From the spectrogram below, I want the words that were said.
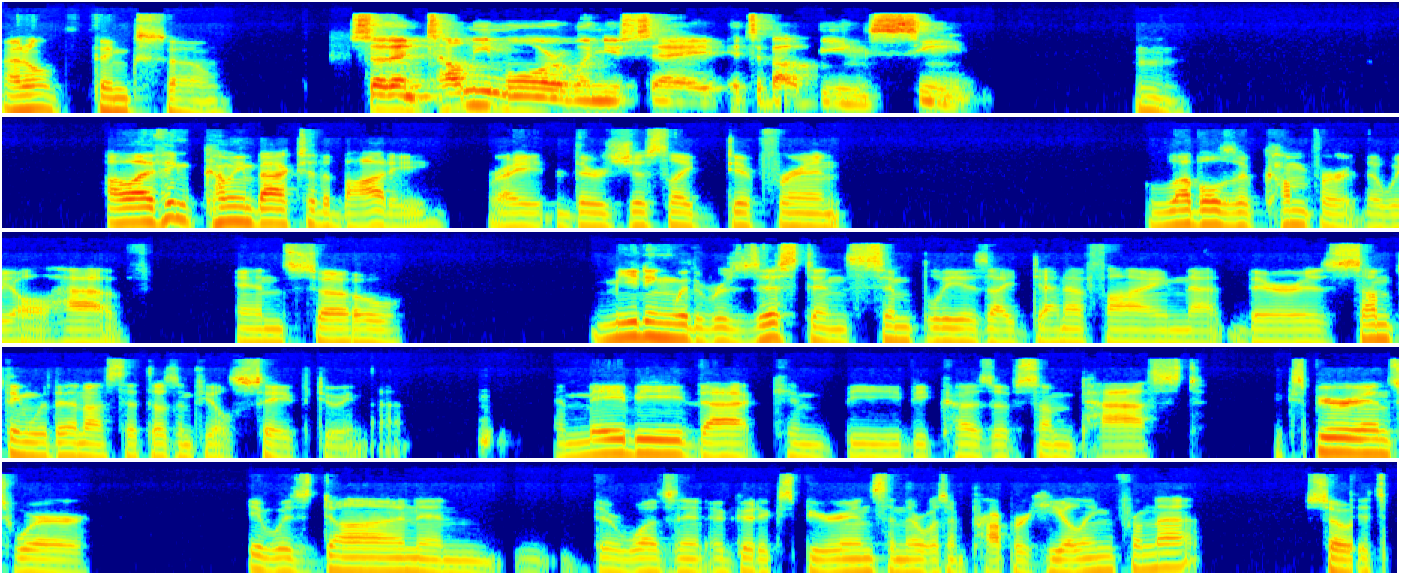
I don't think so. So then tell me more when you say it's about being seen. Mm. Oh, I think coming back to the body, right? There's just like different levels of comfort that we all have. And so meeting with resistance simply is identifying that there is something within us that doesn't feel safe doing that. And maybe that can be because of some past experience where it was done and there wasn't a good experience and there wasn't proper healing from that. So it's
